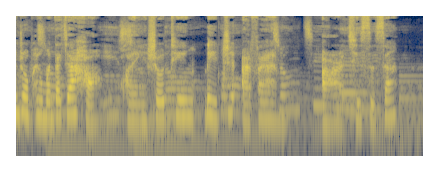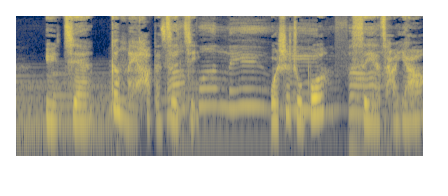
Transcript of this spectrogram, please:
听众朋友们，大家好，欢迎收听荔枝 FM 二二七四三，遇见更美好的自己。我是主播四叶草瑶。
